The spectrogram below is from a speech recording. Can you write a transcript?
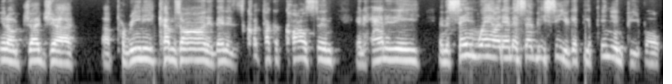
you know, Judge uh, uh, Perini comes on, and then it's Tucker Carlson and Hannity. And the same way on MSNBC, you get the opinion people,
